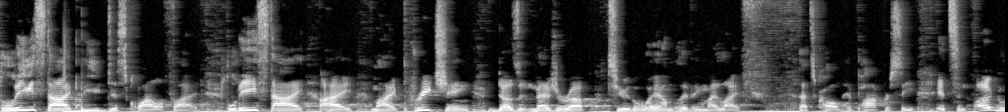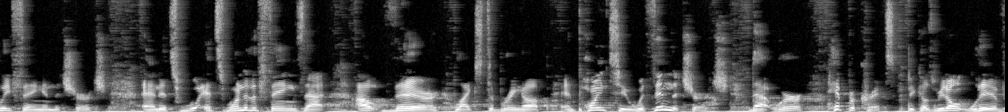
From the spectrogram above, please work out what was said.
Least I be disqualified. Least I, I my preaching doesn't measure up to the way I'm living my life. That's called hypocrisy. It's an ugly thing in the church, and it's it's one of the things that out there likes to bring up and point to within the church that we're hypocrites because we don't live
